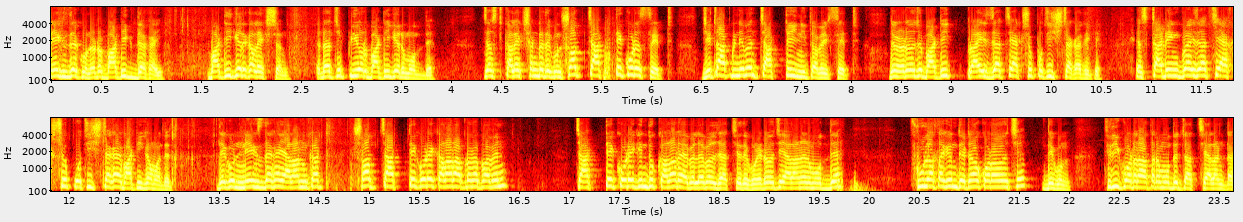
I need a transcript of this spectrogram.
নেক্সট দেখুন, একটা বাটিক দেখাই। বাটিকের কালেকশন এটা হচ্ছে পিওর বাটিকের মধ্যে। জাস্ট কালেকশনটা দেখুন, সব চারটে করে সেট যেটা আপনি নেবেন, চারটেই নিতে হবে সেট দেখুন, এটা হচ্ছে বাটিক প্রাইস যাচ্ছে একশো পঁচিশ টাকা থেকে। স্টার্টিং প্রাইস যাচ্ছে একশো পঁচিশ টাকায় বাটিক আমাদের। দেখুন নেক্সট দেখায় অ্যালান কাট সব চারটে করে কালার আপনারা পাবেন। চারটে করে কিন্তু কালার অ্যাভেলেবেল যাচ্ছে। দেখুন, এটা হচ্ছে অ্যালানের মধ্যে। ফুল হাতা কিন্তু এটাও করা হয়েছে। দেখুন থ্রি কোয়ার্টার হাতার মধ্যে যাচ্ছে অ্যালানটা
